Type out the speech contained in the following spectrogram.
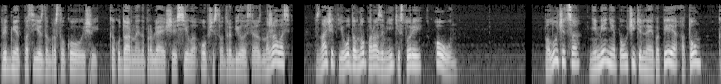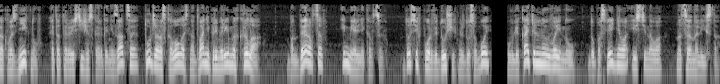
предмет по съездам растолковывающий, как ударная направляющая сила общества дробилась и размножалась, значит его давно пора заменить историей ОУН. Получится не менее поучительная эпопея о том, как возникнув, эта террористическая организация тут же раскололась на два непримиримых крыла – бандеровцев и мельниковцев, до сих пор ведущих между собой увлекательную войну до последнего истинного националиста.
